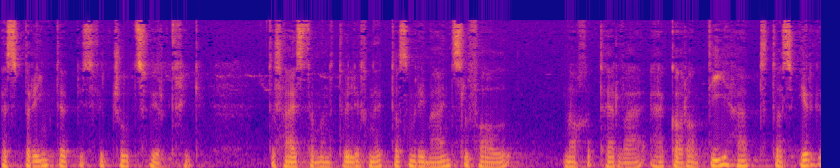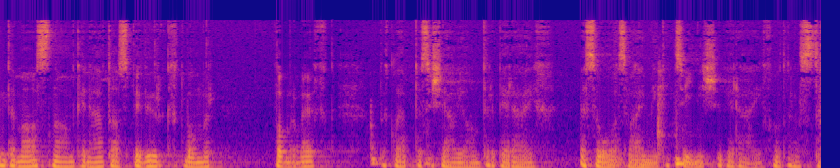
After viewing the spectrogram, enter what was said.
es bringt etwas für die Schutzwirkung. Das heißt aber natürlich nicht, dass man im Einzelfall nachher eine Garantie hat, dass irgendeine Maßnahme genau das bewirkt, was man, was man möchte. Aber ich glaube, das ist auch in anderen Bereichen so, also auch im medizinischen Bereich, oder? Also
